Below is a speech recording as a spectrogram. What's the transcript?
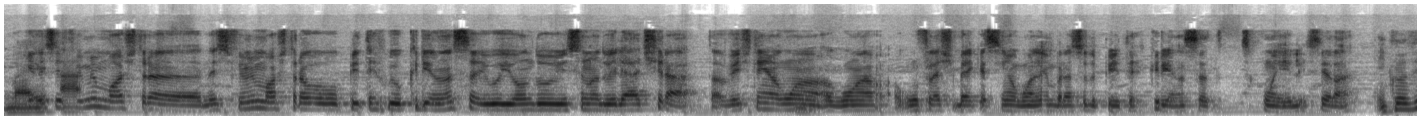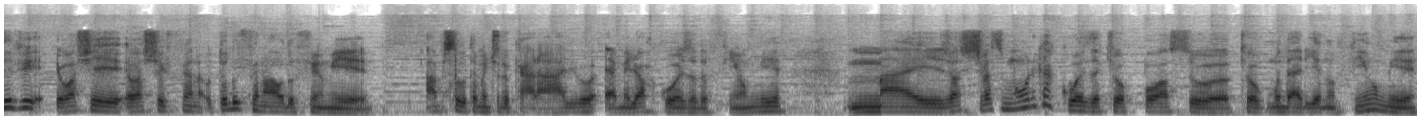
Mas, nesse ah, filme mostra. Nesse filme mostra o Peter Quill criança e o Yondo ensinando ele a atirar. Talvez tenha alguma, alguma, algum flashback assim, alguma lembrança do Peter criança com ele, sei lá. Inclusive, eu achei, eu achei todo o final do filme absolutamente do caralho, é a melhor coisa do filme. Mas eu acho que se tivesse uma única coisa que eu posso. que eu mudaria no filme,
